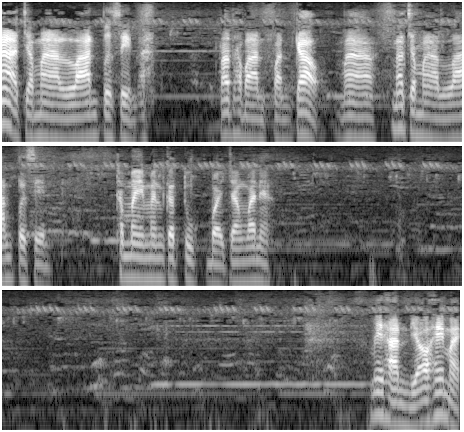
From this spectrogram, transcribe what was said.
น่าจะมาล้านเปอร์เซ็นต์อะรัฐบาลฟันเก้ามาน่าจะมาล้านเปอร์เซ็นต์ทำไมมันกระตุกบ่อยจังวะเนี่ย ไม่ทัน เดี๋ยวเอาให้ใหม่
